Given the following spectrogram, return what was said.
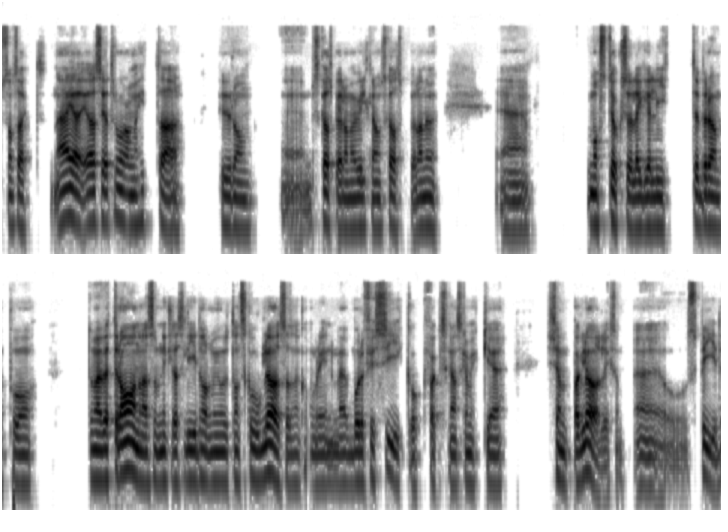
som sagt, nej, jag, alltså jag tror de hittar hur de eh, ska spela med vilka de ska spela nu. Eh, måste också lägga lite beröm på de här veteranerna som Niklas Lidholm och Jonathan Skoglösa som kommer in med både fysik och faktiskt ganska mycket kämpaglöd liksom eh, och speed.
